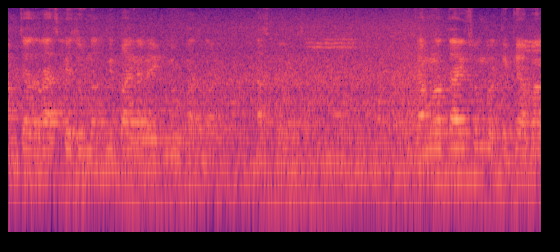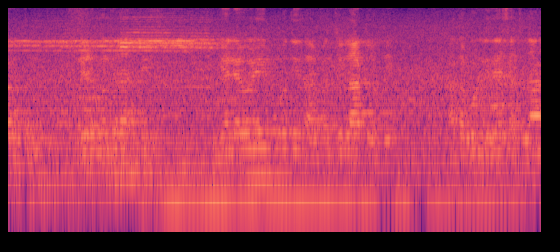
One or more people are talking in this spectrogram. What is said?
आमच्या राजकीय जीवनात मी पाहिलेलं एकमेव खासदार आहे आजपर्यंत त्यामुळं ताई शंभर टक्के भागातून लीडमध्ये राहतील. गेल्या वेळी मोदी साहेबांची लाट होती. आता कोणत्या देशात ला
